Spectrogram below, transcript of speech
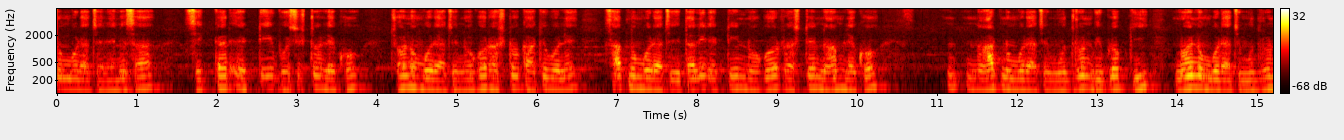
নম্বর আছে রেনেসা শিক্ষার একটি বৈশিষ্ট্য লেখো। ছ নম্বরে আছে নগর রাষ্ট্র, কাকে বলে? সাত নম্বরে আছে ইতালির একটি নগর রাষ্ট্রের নাম লেখো। আট নম্বরে আছে মুদ্রণ বিপ্লব কি? নয় নম্বরে আছে মুদ্রণ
